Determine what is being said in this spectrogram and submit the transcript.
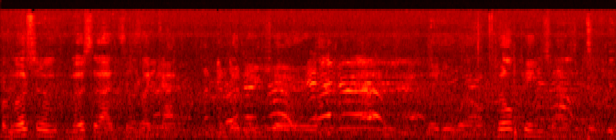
But most of most of that's just like that Indonesia area. They do well. Philippines has a good.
